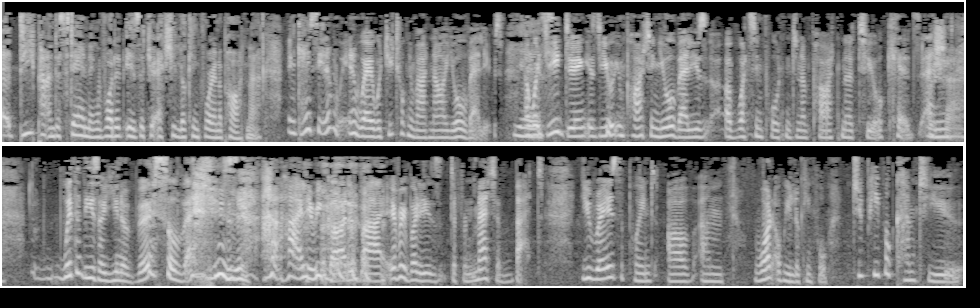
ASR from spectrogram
a deeper understanding of what it is that you're actually looking for in a partner. And Casey, in a, in a way, what you're talking about now are your values. Yes. And what you're doing is you're imparting your values of what's important in a partner to your kids. And sure. whether these are universal values, highly regarded by everybody is a different matter, but you raise the point of, um, what are we looking for? Do people come to you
